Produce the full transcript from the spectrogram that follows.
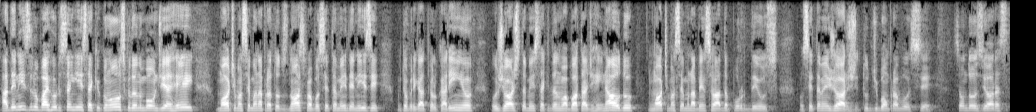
A Denise no bairro do Sanguinho está aqui conosco, dando um bom dia, Rei. Uma ótima semana para todos nós, para você também, Denise. Muito obrigado pelo carinho. O Jorge também está aqui dando uma boa tarde, Reinaldo. Uma ótima semana abençoada por Deus. Você também, Jorge, tudo de bom para você. São 12 horas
